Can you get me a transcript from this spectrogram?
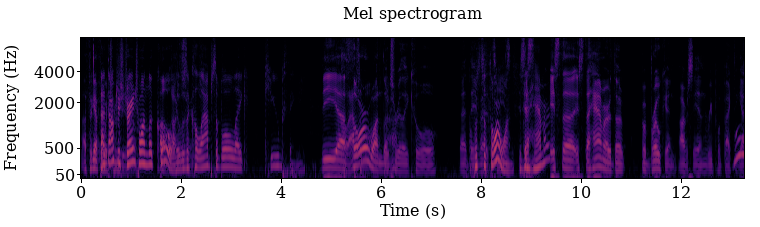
I forget for That which Doctor Strange though. one looked Oh, cool. Doctor it was Strange. a collapsible like cube thingy. The uh, Thor one looks Wow. really cool. That they've, What's the uh, Thor teased. one? Is it a hammer? It's the it's the hammer, the but broken, obviously, and re put back together.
